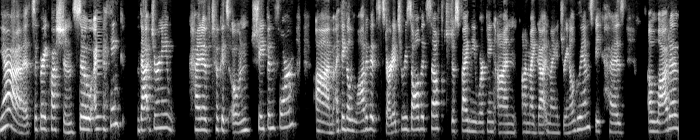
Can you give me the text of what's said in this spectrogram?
yeah it's a great question. So i think that journey kind of took its own shape and form. Um, i think a lot of it started to resolve itself just by me working on on my gut and my adrenal glands because a lot of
